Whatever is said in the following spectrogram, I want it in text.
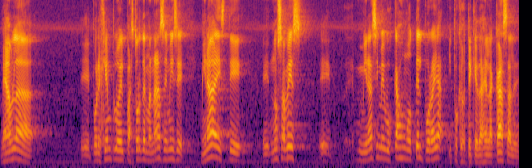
Me habla, eh, por ejemplo, el pastor de Manase me dice, mira, este, eh, no sabes, eh, mira si me buscas un hotel por allá. ¿Y por qué no te quedas en la casa? Le,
